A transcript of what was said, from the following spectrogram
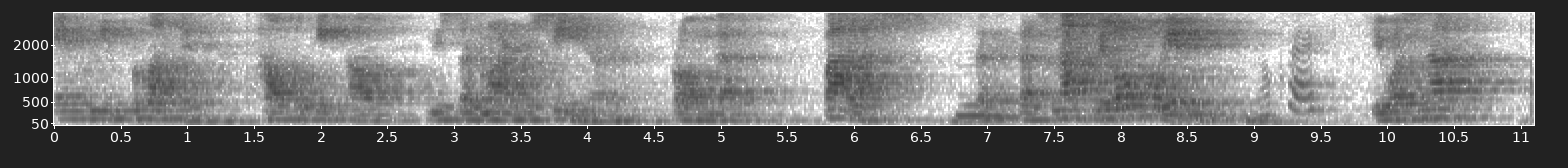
and we plotted how to kick out Mr. Marcos Sr. from the palace that does not belong to him. Okay. He was not,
